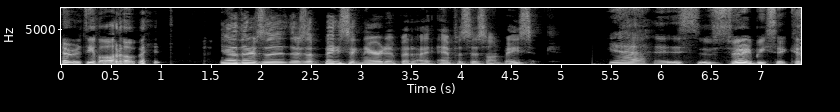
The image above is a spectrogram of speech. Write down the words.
narrative out of it. yeah. There's a there's a basic narrative, but I emphasis on basic. Yeah, it's it was very basic.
